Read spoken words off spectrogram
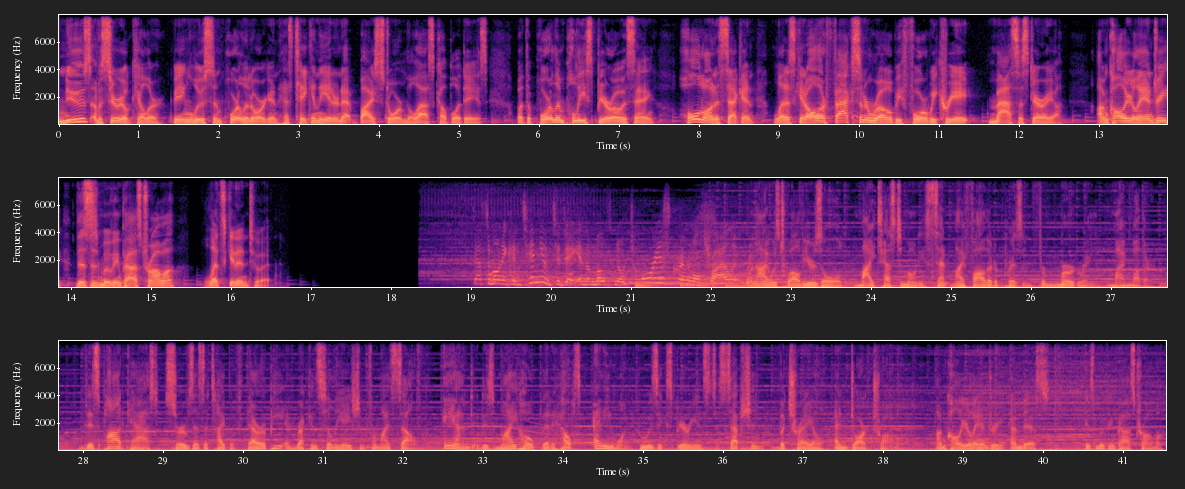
News of a serial killer being loose in Portland, Oregon has taken the internet by storm the last couple of days. But the Portland Police Bureau is saying, hold on a second, let us get all our facts in a row before we create mass hysteria. I'm Collier Landry. This is Moving Past Trauma. Let's get into it. Testimony continued today in the most notorious criminal trial in When I was 12 years old, my testimony sent my father to prison for murdering my mother. This podcast serves as a type of therapy and reconciliation for myself, and it is my hope that it helps anyone who has experienced deception, betrayal, and dark trauma. I'm Collier Landry, and this is Moving Past Trauma.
